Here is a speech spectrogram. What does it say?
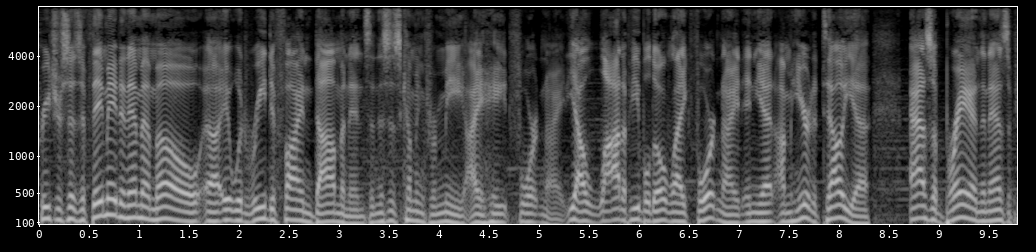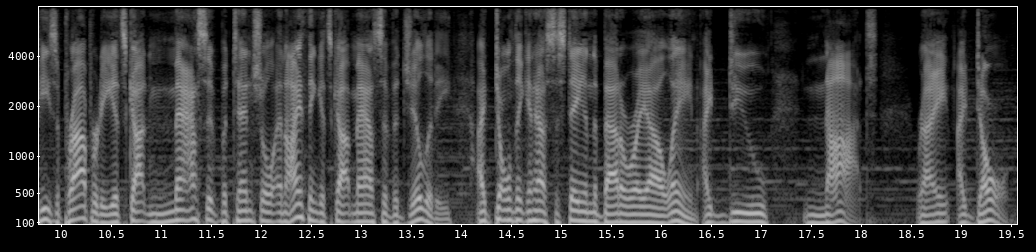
Creature says if they made an MMO, uh, it would redefine dominance. And this is coming from me. I hate Fortnite. Yeah, a lot of people don't like Fortnite, and yet I'm here to tell you, as a brand and as a piece of property, it's got massive potential, and I think it's got massive agility. I don't think it has to stay in the battle royale lane. I do not. Right? I don't.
